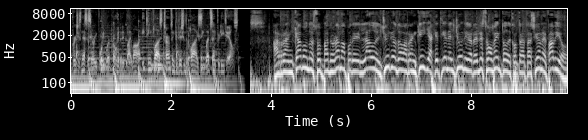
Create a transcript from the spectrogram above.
Purchase necessary. Void where prohibited by law. 18 plus terms and conditions apply. See website for details. Arrancamos nuestro panorama por el lado del Junior de Barranquilla. ¿Qué tiene el Junior en este momento de contrataciones, Fabio?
